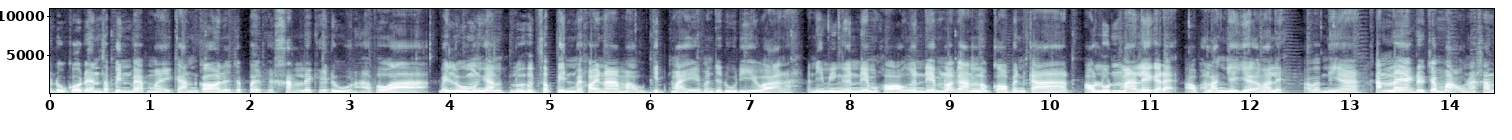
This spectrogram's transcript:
าดูโกลเด้นสปินแบบใหม่กันก็เดี๋ยวจะเปิดแค่ขั้นเล็กให้ดูนะครับเพราะว่าไม่รู้เหมือนกันรู้สึกสปินไม่ค่อยน่าเหมากิจใหม่มันจะดูดีกว่านะ อันนี้มีเงินเดมขอเอาเงินเดมแล้วกัน แล้วก็เป็นการ์ดเอาลุ้นมาเลยก็ได้ เอาพลังเยอะๆมาเลย เอาแบบนี้นะขั้นแรกเดี๋ยวจะเหมานะขั้น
